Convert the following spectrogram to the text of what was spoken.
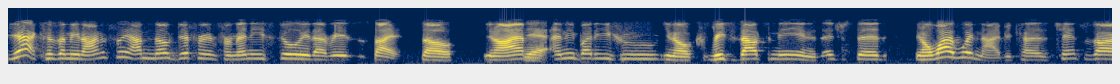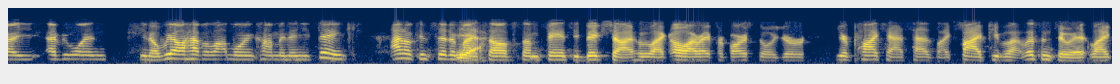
yeah, because I mean, honestly, I'm no different from any stoolie that reads the site. So you know, I am Yeah. anybody who you know reaches out to me and is interested. You know, why wouldn't I? Because chances are, everyone, you know, we all have a lot more in common than you think. I don't consider Yeah. myself some fancy big shot who like, oh, I write for Barstool. Your your podcast has like five people that listen to it. Like,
